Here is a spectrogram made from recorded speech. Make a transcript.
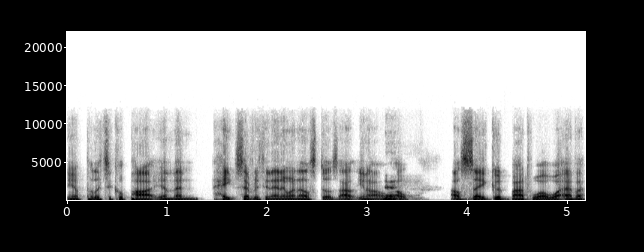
know political party and then hates everything anyone else does. I'll, you know yeah. I'll I'll say good, bad, or whatever.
